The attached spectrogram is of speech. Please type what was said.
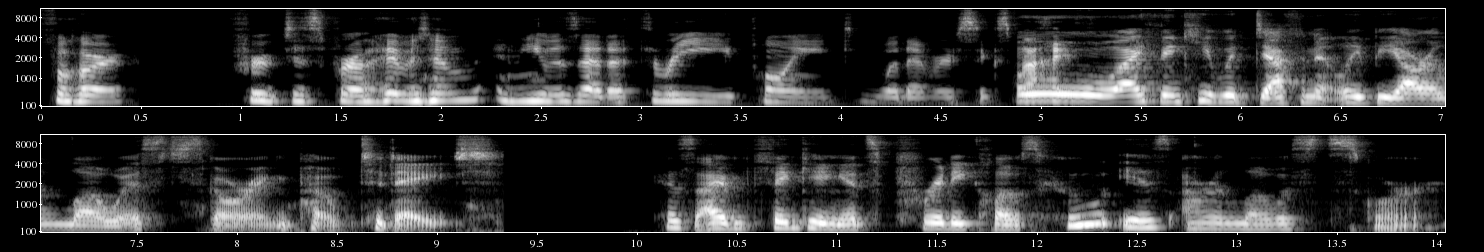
for fructus prohibitum and he was at a 3 point whatever 65? Oh, I think he would definitely be our lowest scoring pope to date. Because I'm thinking it's pretty close. Who is our lowest scorer?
